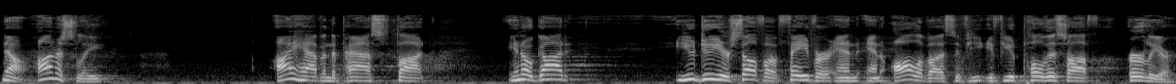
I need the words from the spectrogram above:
Now, honestly, I have in the past thought, you know, God, you do yourself a favor and, and all of us if you, if you pull this off earlier.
